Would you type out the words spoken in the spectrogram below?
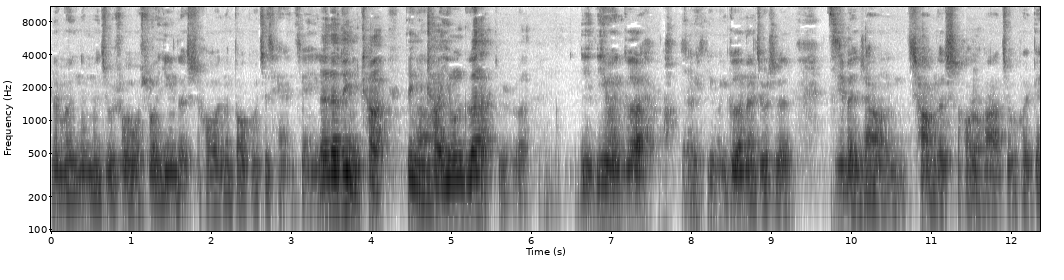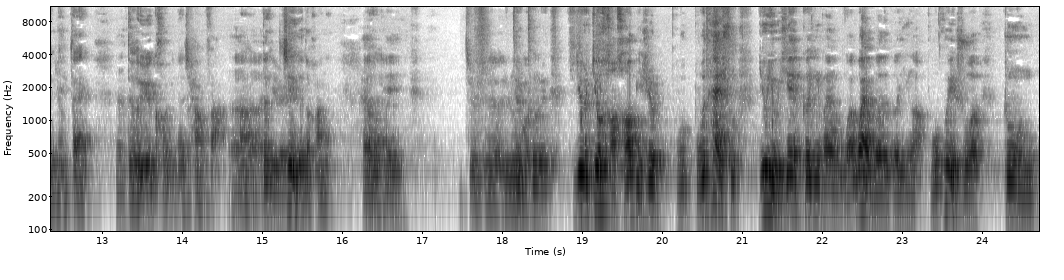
那么那么就是说，我说英的时候，那包括之前见一个那那对你唱对你唱英文歌呢？就是说，英英文歌，英 英文歌呢，就是基本上唱的时候的话，就会变成带德语口音的唱法嗯啊。但这个的话呢，还 OK，就是如果就就就好好比是不不太说，就有些歌星反正外外国的歌星啊，不会说中文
